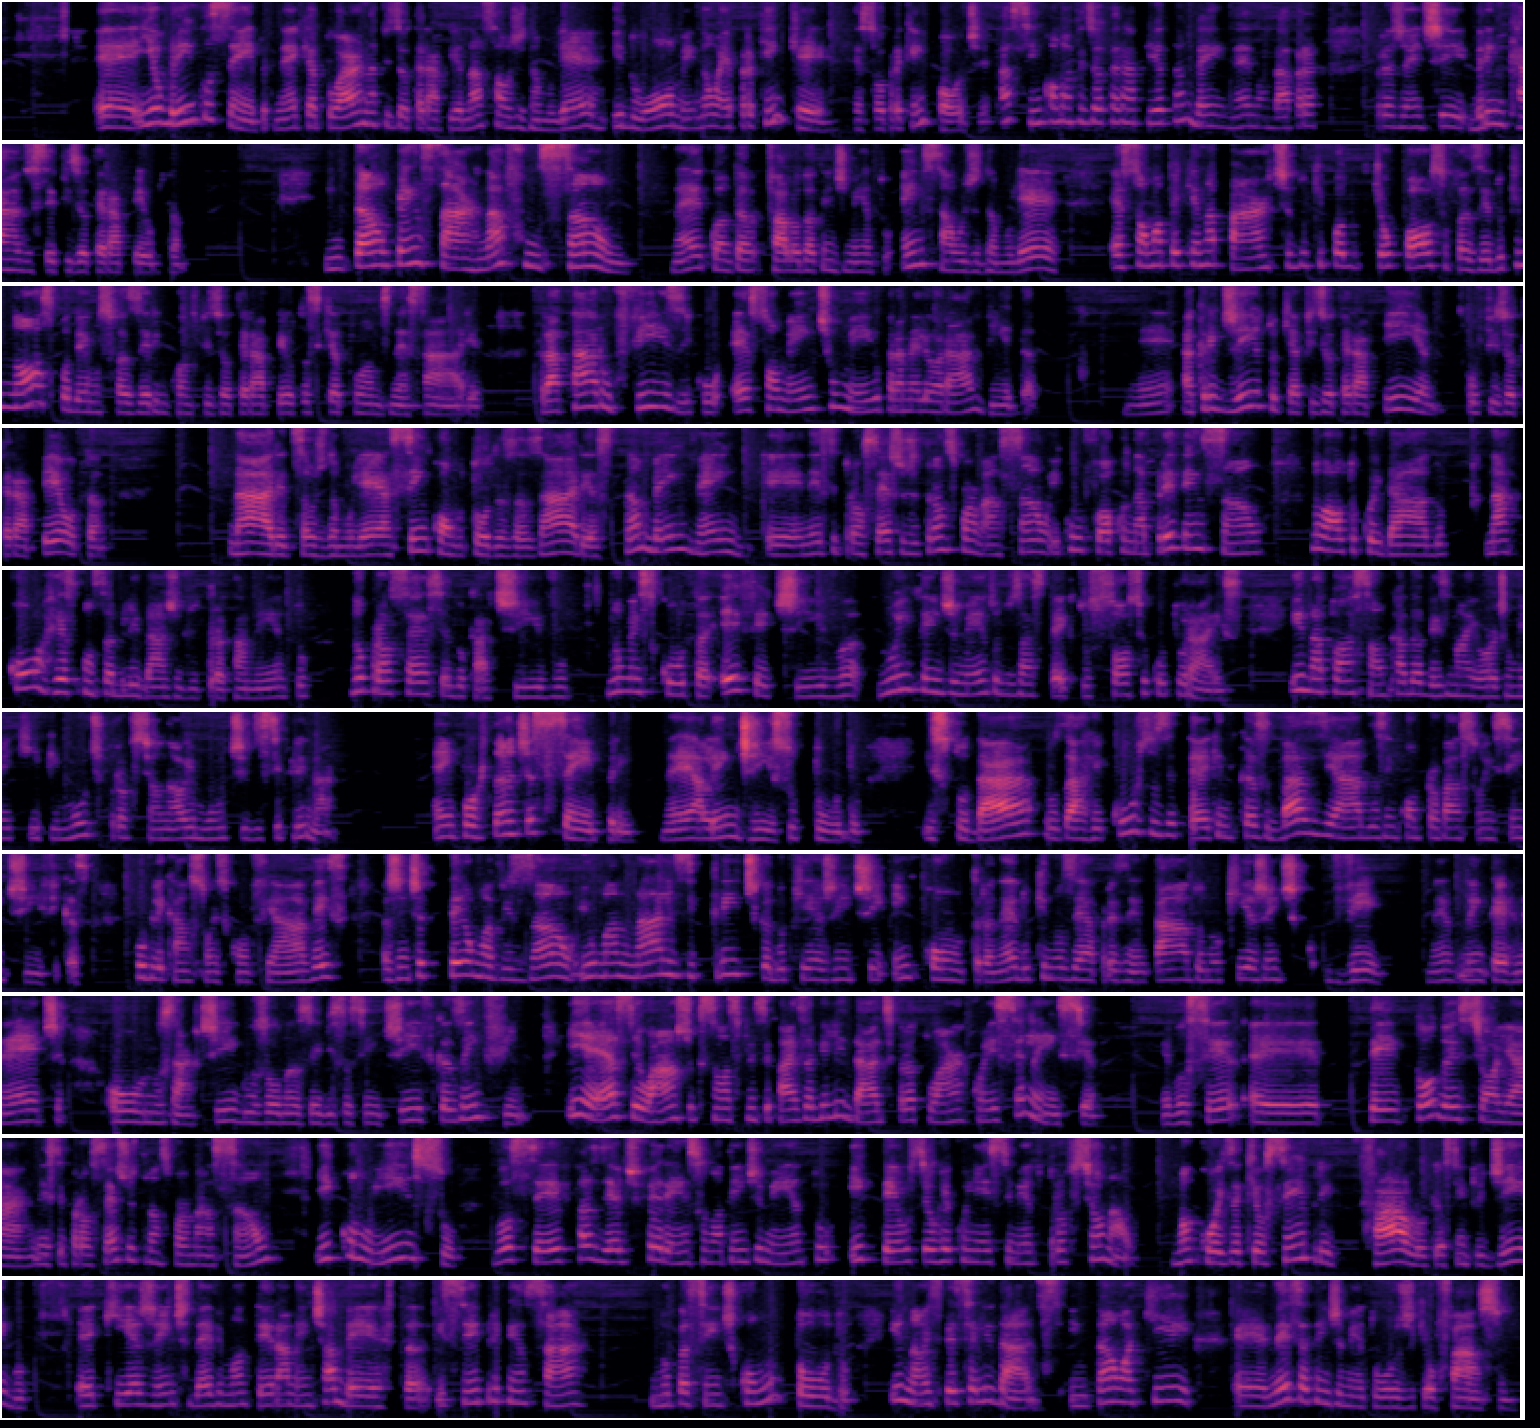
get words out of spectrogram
É, e eu brinco sempre, né, que atuar na fisioterapia na saúde da mulher e do homem não é para quem quer, é só para quem pode. Assim como a fisioterapia também, né? Não dá para a gente brincar de ser fisioterapeuta. Então, pensar na função né, quando falo do atendimento em saúde da mulher, é só uma pequena parte do que, que eu posso fazer, do que nós podemos fazer enquanto fisioterapeutas que atuamos nessa área. Tratar o físico é somente um meio para melhorar a vida. Né? Acredito que a fisioterapia, o fisioterapeuta, na área de saúde da mulher, assim como todas as áreas, também vem é, nesse processo de transformação e com foco na prevenção, no autocuidado, na corresponsabilidade do tratamento, no processo educativo, numa escuta efetiva, no entendimento dos aspectos socioculturais e na atuação cada vez maior de uma equipe multiprofissional e multidisciplinar. É importante sempre, né, além disso tudo, estudar, usar recursos e técnicas baseados em comprovações científicas, publicações confiáveis, a gente ter uma visão e uma análise crítica do que a gente encontra, né, do que nos é apresentado, no que a gente vê né, na internet, ou nos artigos, ou nas revistas científicas, enfim. E essa eu acho que são as principais habilidades para atuar com excelência. É você é, ter todo esse olhar nesse processo de transformação e, com isso, você fazer a diferença no atendimento e ter o seu reconhecimento profissional. Uma coisa que eu sempre falo, que eu sempre digo, é que a gente deve manter a mente aberta e sempre pensar no paciente como um todo e não especialidades. Então, aqui, é, nesse atendimento hoje que eu faço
